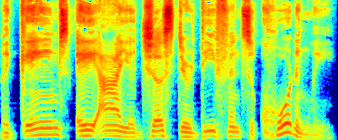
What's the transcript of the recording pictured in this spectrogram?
the game's AI adjusts their defense accordingly.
